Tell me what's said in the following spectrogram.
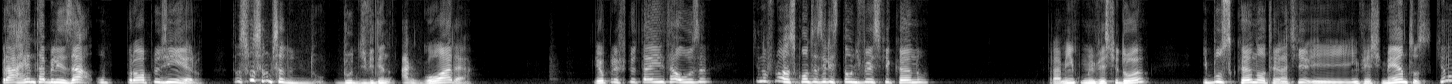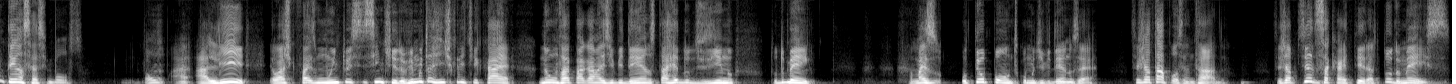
para rentabilizar o próprio dinheiro. Então, se você não precisa do, do dividendo agora, eu prefiro estar em Itaúsa, que no final das contas eles estão diversificando, para mim como investidor, e buscando alternativas e investimentos que não têm acesso em bolsa. Então, a, ali, eu acho que faz muito esse sentido. Eu vi muita gente criticar, é, não vai pagar mais dividendos, está reduzindo. Tudo bem. Mas o teu ponto como dividendos é: você já está aposentado? Você já precisa dessa carteira todo mês?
